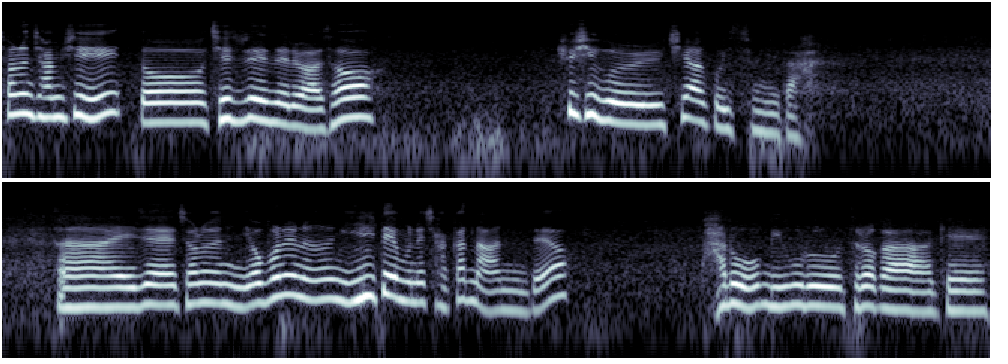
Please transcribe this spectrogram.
저는 잠시 또 제주도에 내려와서 휴식을 취하고 있습니다. 아, 이제 저는 이번에는 일 때문에 잠깐 나왔는데요. 바로 미국으로 들어가게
